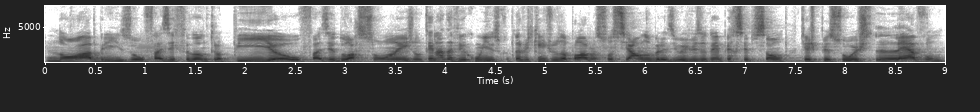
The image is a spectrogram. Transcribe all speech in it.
nobres ou fazer filantropia ou fazer doações, não tem nada a ver com isso. Toda vez que a gente usa a palavra social no Brasil, às vezes eu tenho a percepção que as pessoas levam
